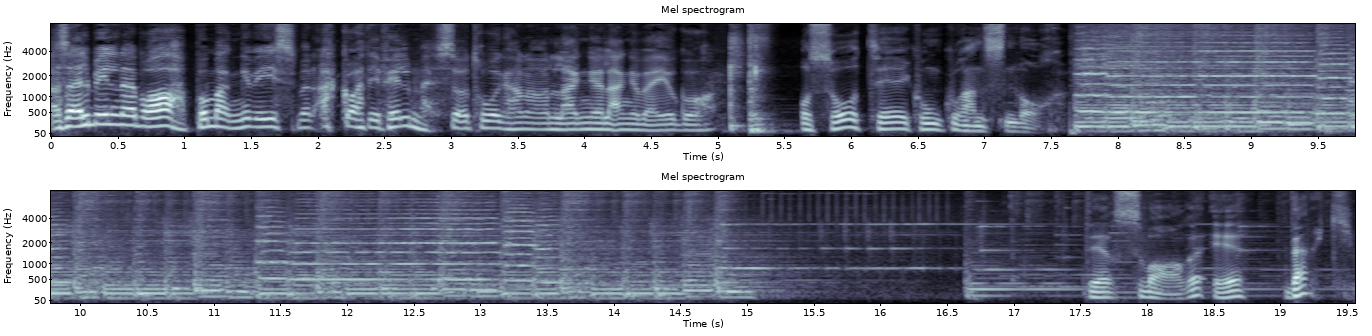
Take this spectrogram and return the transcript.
Altså, elbilen er bra på mange vis, men akkurat i film så tror jeg han har en lang, lang vei å gå. Og så til konkurransen vår. Der svaret er Derek.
